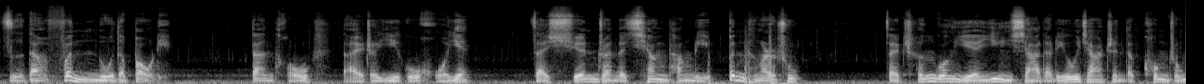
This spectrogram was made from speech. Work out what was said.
子弹愤怒的爆裂，弹头带着一股火焰。在旋转的枪膛里奔腾而出，在晨光掩映下的刘家镇的空中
